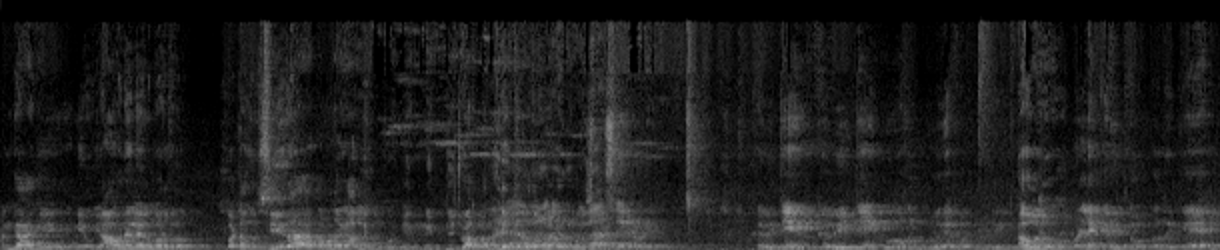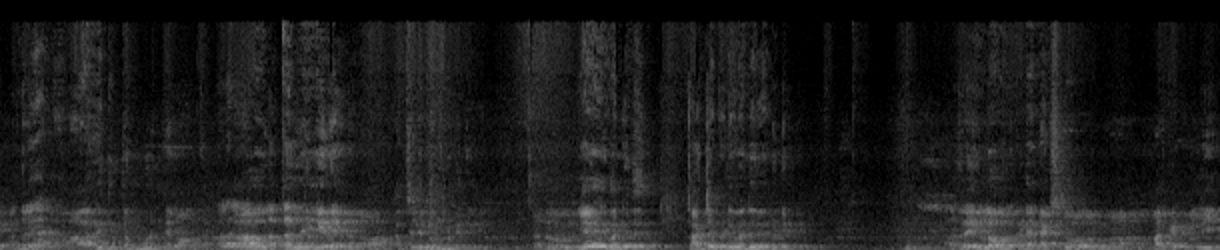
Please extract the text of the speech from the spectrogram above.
ಹಂಗಾಗಿ ನೀವು ಯಾವ ನೆಲೆಯಲ್ಲಿ ಬರೆದ್ರು ಬಟ್ ಅದು ಸೀದಾ ತಗೊಂಡಾಗ ಅಲ್ಲಿ ಕು- ನಿ- ನಿಜವಾಗ್ಲೂ ನಡೀತಿರೋದ್ರ ಬಗ್ಗೆ ಕವಿತೆ ಕವಿತೆಗೂ ಒಂದು ಗುಳಿಗೆ ಕೊಟ್ಬಿಡ್ರಿ ಹೌದು. ಒಳ್ಳೆ ಕವಿತೆ ಹುಟ್ಟೋದಕ್ಕೆ. ಅಂದ್ರೆ ಆ ರೀತಿ ತಂದ್ಬಿಡುತ್ತೇನೋ ಅಂತ. ಆಕ್ಚುಲಿ ಬಂದ್ಬಿಟ್ಟಿದ್ದೀನಿ ಅದು ಎ ಐ ಬಂದಿದೆ. ಚಾಟ್ ಜಿ ಪಿ ಟಿ ಬಂದಿದೆ. ಅಂದ್ರೆ ಎಲ್ಲೋ ಒಂದ್ ಕಡೆ ನೆಕ್ಸ್ಟ್ ಮಾರ್ಕೆಟ್ಗಳಲ್ಲಿ ಈಗ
